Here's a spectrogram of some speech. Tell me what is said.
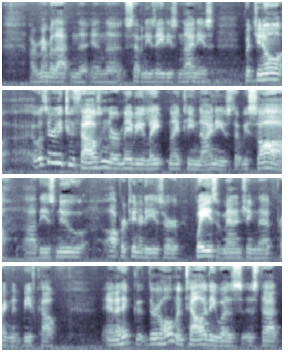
I remember that in the in the 70s, 80s, and 90s. But you know, it was early 2000 or maybe late 1990s that we saw uh, these new opportunities or ways of managing that pregnant beef cow. And I think the whole mentality was is that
